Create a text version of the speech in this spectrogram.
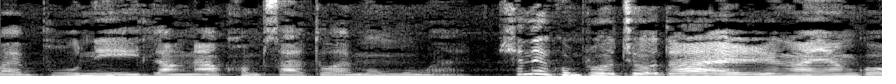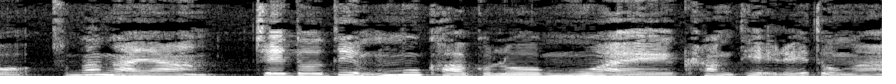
ဘဘူးနီလန်နာခွန်စာတော်မှုမှုရှနေကွန်ပရိုဂျိုဒါရငါယံကိုစငါငါယံကျေတော်တိမှုခါကလောငူအိုင်ခရန်ထေရဲတော့ငါ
